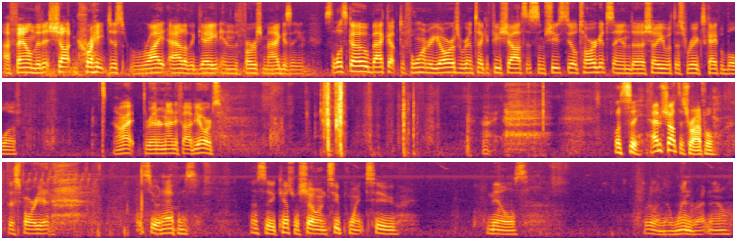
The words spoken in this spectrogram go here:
I found that it shot great just right out of the gate in the first magazine. So let's go back up to 400 yards. We're gonna take a few shots at some shoot steel targets and uh, show you what this rig's capable of. All right, 395 yards. All right, let's see. I haven't shot this rifle this far yet. Let's see what happens. Let's see, Kestrel showing 2.2 mils. Really no wind right now.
